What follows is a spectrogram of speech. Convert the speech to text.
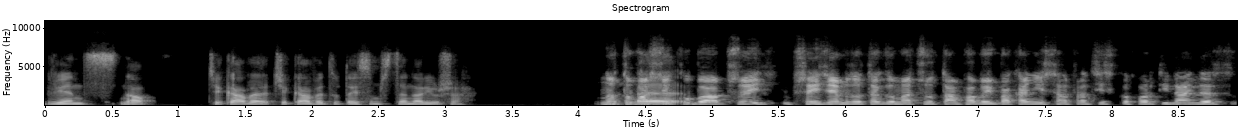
Więc no, ciekawe, ciekawe tutaj są scenariusze. No to właśnie, e... Kuba, przejdziemy do tego meczu Tampa Bay Buccaneers San Francisco 49ers.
